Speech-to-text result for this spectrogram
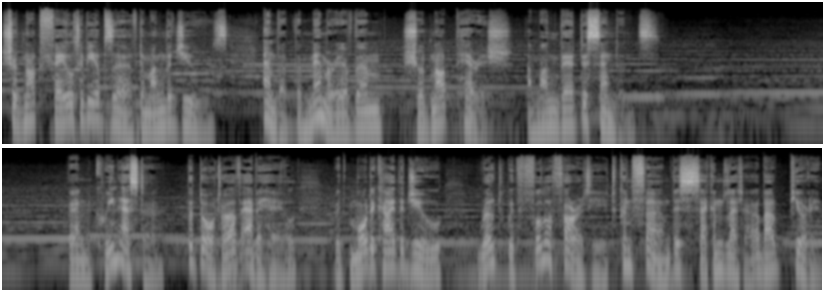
should not fail to be observed among the Jews, and that the memory of them should not perish among their descendants. Then Queen Esther, the daughter of Abihail, with Mordecai the Jew, wrote with full authority to confirm this second letter about Purim.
